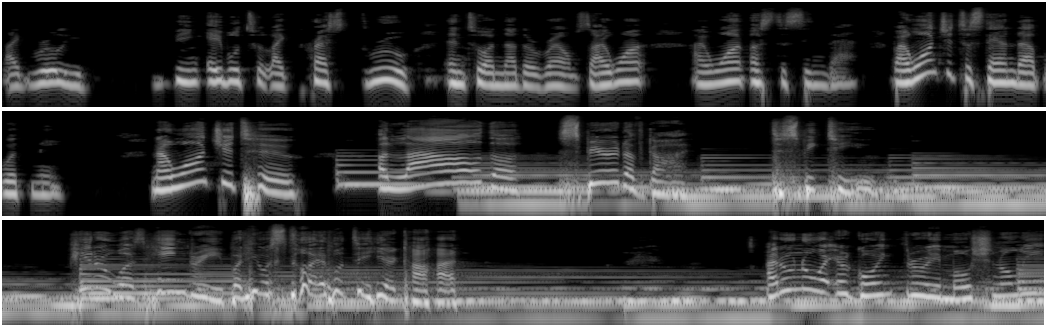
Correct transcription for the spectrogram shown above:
like really being able to like press through into another realm. So I want, I want us to sing that. But I want you to stand up with me. And I want you to allow the Spirit of God speak to you. Peter was hungry, but he was still able to hear God. I don't know what you're going through emotionally,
